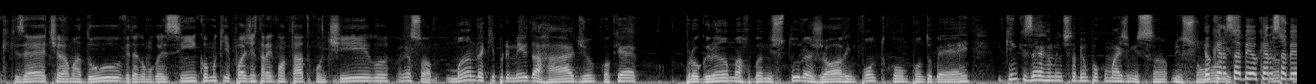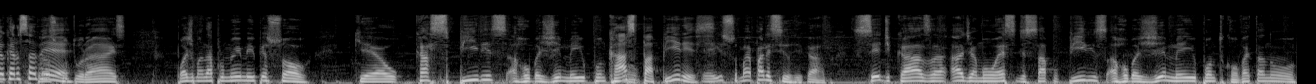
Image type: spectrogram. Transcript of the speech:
que quiser tirar uma dúvida, alguma coisa assim, como que pode entrar em contato contigo? Olha só, manda aqui pro e-mail da rádio, qualquer programa, misturajovem.com.br e quem quiser realmente saber um pouco mais de missão, missões... Eu quero saber, eu quero saber, eu quero saber. Transculturais, pode mandar pro meu e-mail pessoal, que é o caspires.gmail.com Caspa Pires? É isso, mais parecido, Ricardo. C de casa, A de amor, S de sapo, pires, arroba gmail.com. Vai estar no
